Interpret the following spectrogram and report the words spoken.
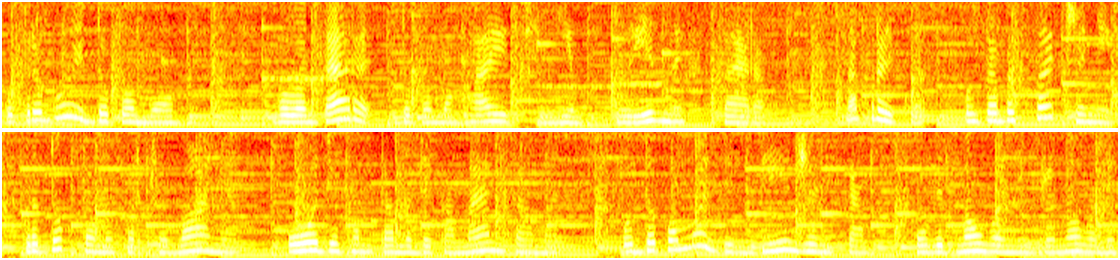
потребують допомоги. Волонтери допомагають їм у різних сферах, наприклад, у забезпеченні продуктами харчування, одягом та медикаментами, у допомозі біженцям, у відновленні зруйнованих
